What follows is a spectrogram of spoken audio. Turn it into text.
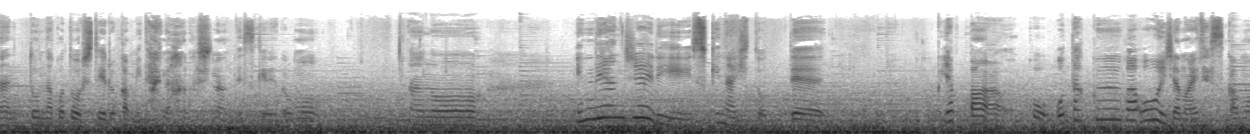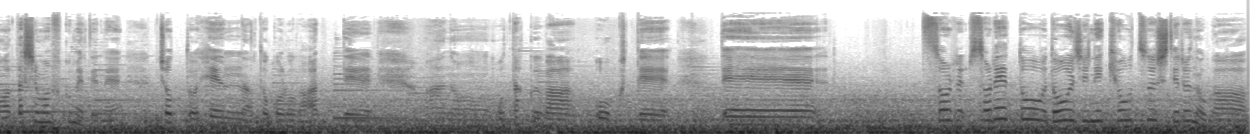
なんどんなことをしているかみたいな話なんですけれどもあのインディアンジュエリー好きな人ってやっぱこうオタクが多いじゃないですかもう私も含めてねちょっと変なところがあってあのオタクが多くてでそれそれと同時に共通してるのが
